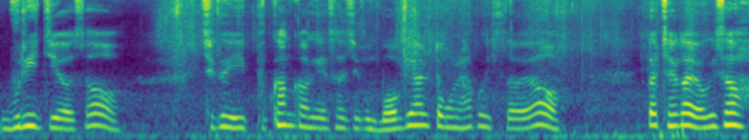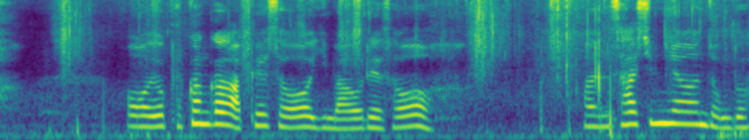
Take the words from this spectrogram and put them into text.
물이 지어서 지금 이 북한강에서 지금 먹이 활동을 하고 있어요. 그러니까 제가 여기서 어, 요 북한강 앞에서 이 마을에서 한 40년 정도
